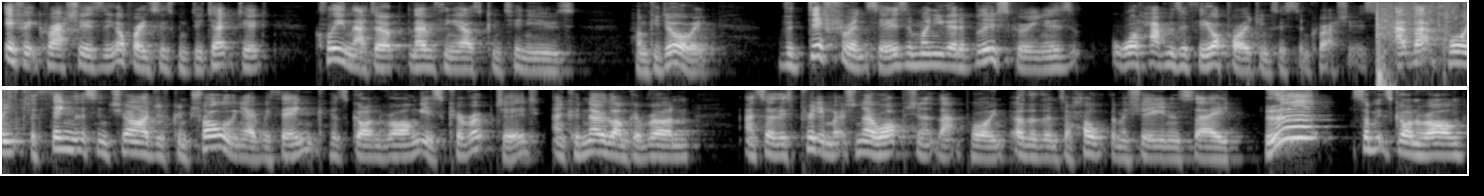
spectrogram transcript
If it crashes, the operating system can detect it, clean that up, and everything else continues hunky-dory. The difference is, and when you get a blue screen, is what happens if the operating system crashes? At that point, the thing that's in charge of controlling everything has gone wrong, is corrupted, and can no longer run. And so there's pretty much no option at that point other than to halt the machine and say, "Ah, something's gone wrong,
